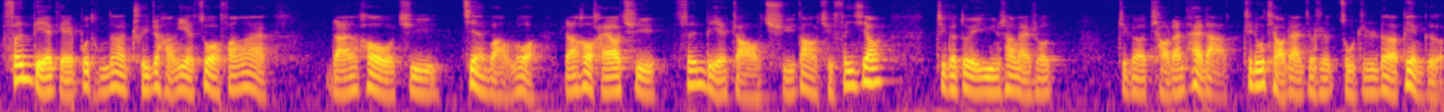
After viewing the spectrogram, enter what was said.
分别给不同的垂直行业做方案，然后去建网络，然后还要去分别找渠道去分销，这个对运营商来说，这个挑战太大了。这种挑战就是组织的变革，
